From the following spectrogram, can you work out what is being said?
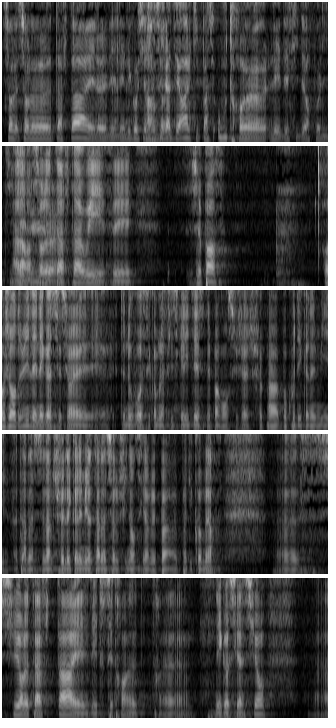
sur, le, sur, le, TAFTA et les, négociations bilatérales qui passent outre euh, les décideurs politiques. Alors sur le euh, TAFTA, oui, c'est. Je pense. Aujourd'hui, les négociations, de nouveau, c'est comme la fiscalité, ce n'est pas mon sujet, je ne fais pas beaucoup d'économie internationale. Je fais de l'économie internationale financière, mais pas, pas du commerce. Euh, sur le TAFTA et, toutes ces euh, négociations, euh,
